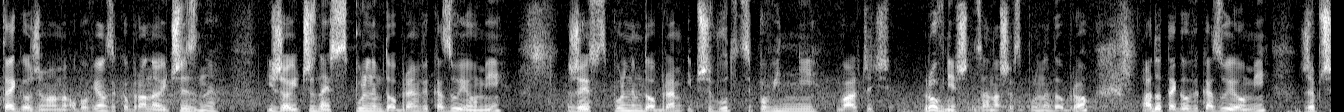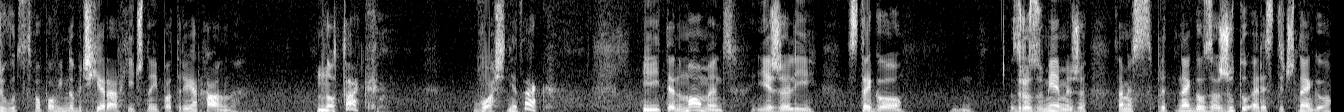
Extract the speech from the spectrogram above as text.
tego, że mamy obowiązek obrony ojczyzny i że ojczyzna jest wspólnym dobrem, wykazują mi, że jest wspólnym dobrem i przywódcy powinni walczyć również za nasze wspólne dobro, a do tego wykazują mi, że przywództwo powinno być hierarchiczne i patriarchalne. No tak. Właśnie tak. I ten moment, jeżeli z tego mm, zrozumiemy, że zamiast sprytnego zarzutu erystycznego,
